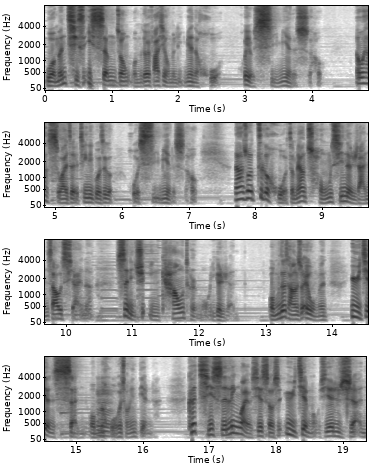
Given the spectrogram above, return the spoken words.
我们其实一生中，我们都会发现我们里面的火会有熄灭的时候。那我想史怀哲也经历过这个火熄灭的时候。那他说，这个火怎么样重新的燃烧起来呢？是你去 encounter 某一个人。我们都常常说，哎，我们。遇见神，我们的火会重新点燃。嗯、可其实，另外有些时候是遇见某些人，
